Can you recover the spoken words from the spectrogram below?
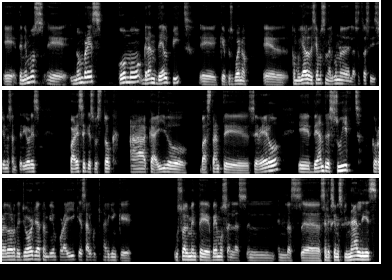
Eh, tenemos eh, nombres como Grand Delpit, eh, que pues bueno, como ya lo decíamos en alguna de las otras ediciones anteriores, parece que su stock ha caído bastante severo. De Andre Swift, corredor de Georgia, también por ahí, que es algo, alguien que usualmente vemos en las, en, en las uh, selecciones finales.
